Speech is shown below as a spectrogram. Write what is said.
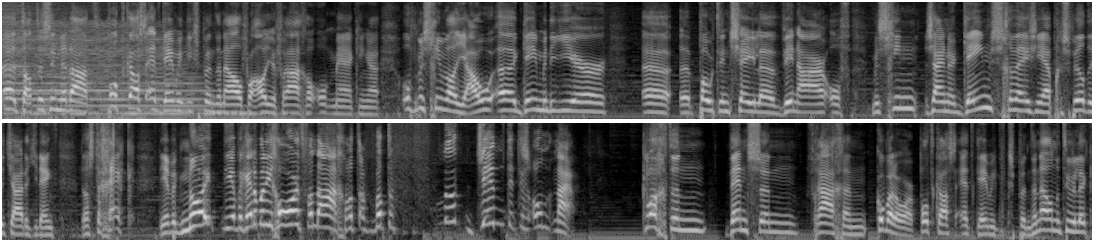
Eh, dat is inderdaad podcast.gamergeeks.nl voor al je vragen, opmerkingen. Of misschien wel jouw eh Game of the Year eh, potentiële winnaar. Of misschien zijn er games geweest die je hebt gespeeld dit jaar dat je denkt, dat is te gek. Die heb ik nooit, die heb ik helemaal niet gehoord vandaag. Wat de, wat de, Jim, dit is on... Nou ja, klachten, wensen, vragen, kom maar door. Podcast.gaminggeeks.nl natuurlijk.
